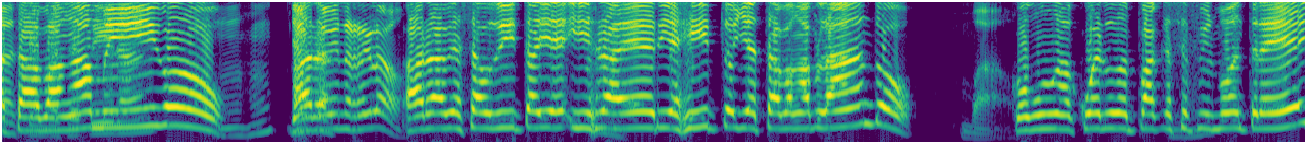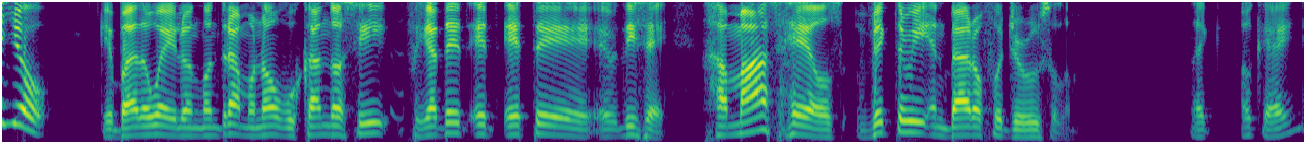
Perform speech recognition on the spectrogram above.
Irán estaban amigos. ¿Ya Ara- se habían arreglado? Arabia Saudita, y Israel y Egipto ya estaban hablando Wow. con un acuerdo de paz que se firmó entre ellos. Que, by the way, lo encontramos, ¿no? Buscando así. Fíjate, et- este eh, dice: Hamas hails victory and battle for Jerusalem. Like, okay.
